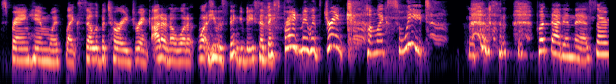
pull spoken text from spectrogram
spraying him with like celebratory drink. I don't know what it, what he was thinking, but he said they sprayed me with drink. I'm like, sweet. Put that in there. So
